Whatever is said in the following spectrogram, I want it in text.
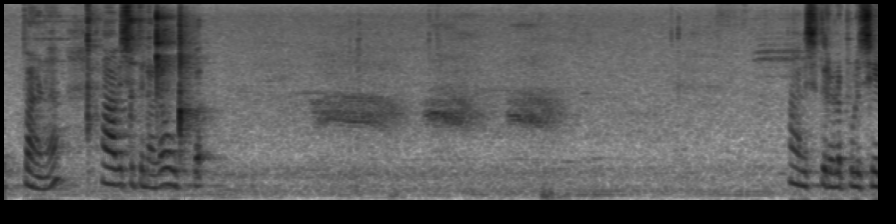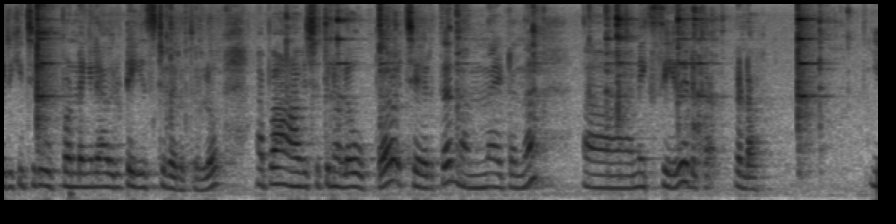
ഉപ്പാണ്. ആവശ്യത്തിനുള്ള ഉപ്പ്. ആവശ്യത്തിനുള്ള പുളിശ്ശേരിക്ക് ഇച്ചിരി ഉപ്പുണ്ടെങ്കിൽ ആ ഒരു ടേസ്റ്റ് വരത്തുള്ളൂ. അപ്പോൾ ആവശ്യത്തിനുള്ള ഉപ്പ് ചേർത്ത് നന്നായിട്ടൊന്ന് മിക്സ് ചെയ്ത് എടുക്കുക കണ്ടോ? ഈ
